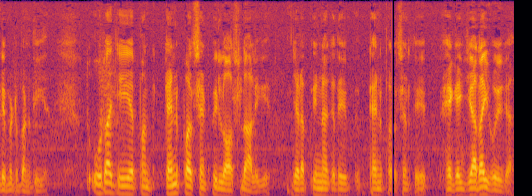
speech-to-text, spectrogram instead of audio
ਲਿਮਿਟ ਬਣਦੀ ਹੈ, ਤੇ ਉਹਦਾ ਜੇ ਆਪਾਂ 10% ਵੀ ਲਾਸ ਲਾ ਲਈਏ ਜਿਹੜਾ ਇੰਨਾ ਕਦੇ 10% ਤੇ ਹੈਗਾ ਹੀ, ਜ਼ਿਆਦਾ ਹੀ ਹੋਏਗਾ।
